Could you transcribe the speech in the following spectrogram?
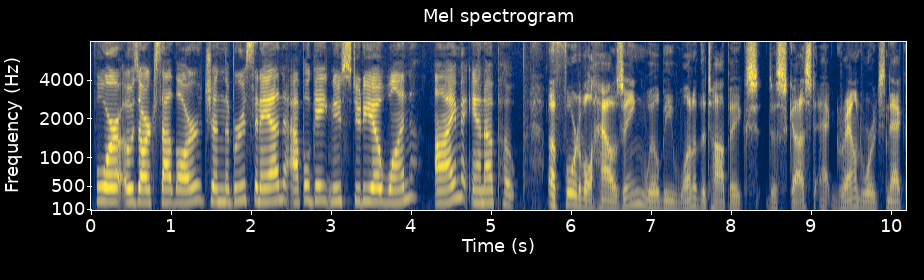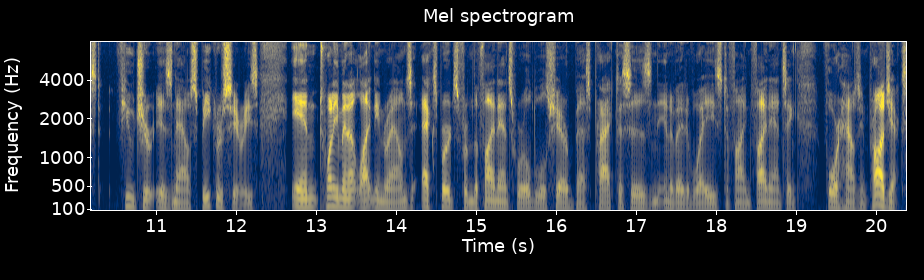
For Ozarks at Large and the Bruce and Ann Applegate News Studio 1, I'm Anna Pope. Affordable housing will be one of the topics discussed at Groundwork's next Future is Now speaker series. In 20 minute lightning rounds, experts from the finance world will share best practices and innovative ways to find financing for housing projects.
